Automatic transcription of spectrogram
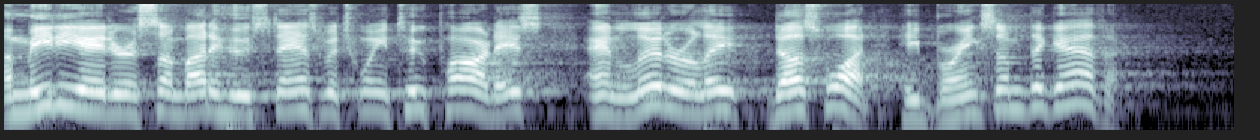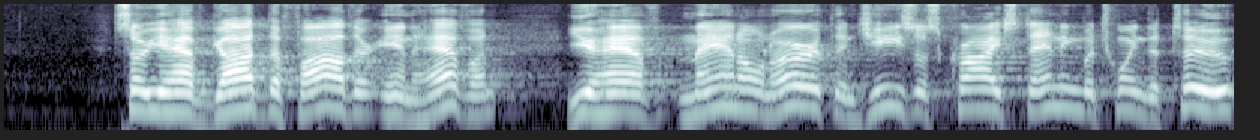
A mediator is somebody who stands between two parties and literally does what? He brings them together. So you have God the Father in heaven, you have man on earth, and Jesus Christ standing between the two,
